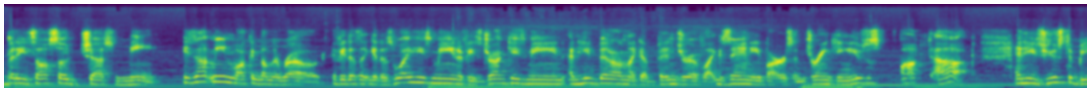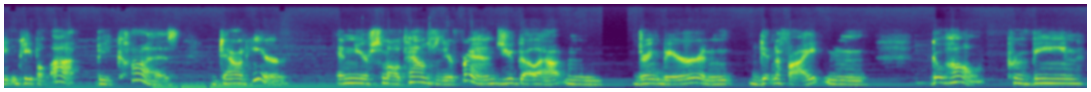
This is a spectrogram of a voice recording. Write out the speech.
but he's also just mean. He's not mean walking down the road. If he doesn't get his way, he's mean. If he's drunk, he's mean. And he'd been on like a binger of like Xanny bars and drinking. He was just fucked up. And he's used to beating people up because down here in your small towns with your friends, you go out and drink beer and get in a fight and go home. Pravin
